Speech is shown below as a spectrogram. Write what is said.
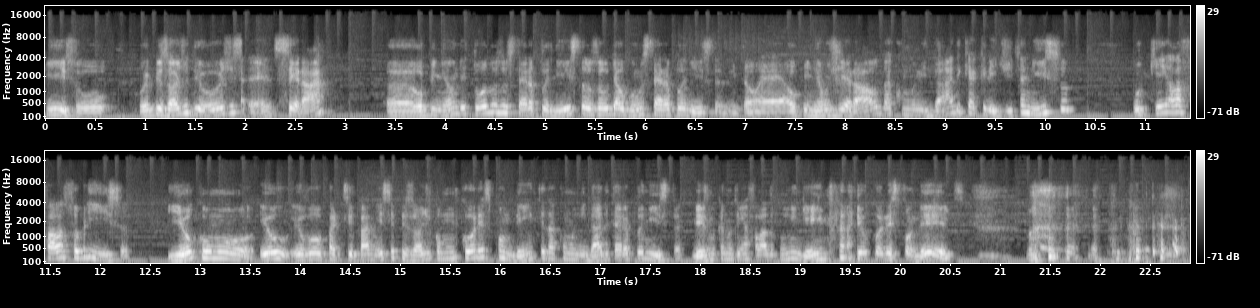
Isso. O, o episódio de hoje é, será uh, opinião de todos os terraplanistas ou de alguns terraplanistas. Então, é a opinião geral da comunidade que acredita nisso, o que ela fala sobre isso. E eu, como eu, eu vou participar nesse episódio como um correspondente da comunidade terraplanista, mesmo que eu não tenha falado com ninguém para eu corresponder eles.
